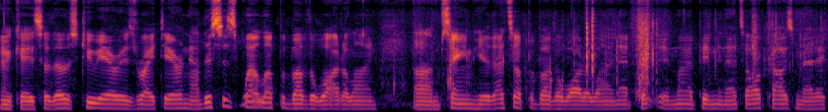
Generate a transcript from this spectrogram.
Okay, so those two areas right there. Now this is well up above the water line. Um, same here, that's up above the water line. That, in my opinion, that's all cosmetic.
